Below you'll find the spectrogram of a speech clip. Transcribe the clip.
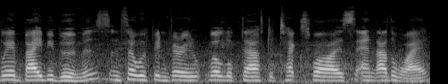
We're baby boomers and so we've been very well looked after tax wise and other way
